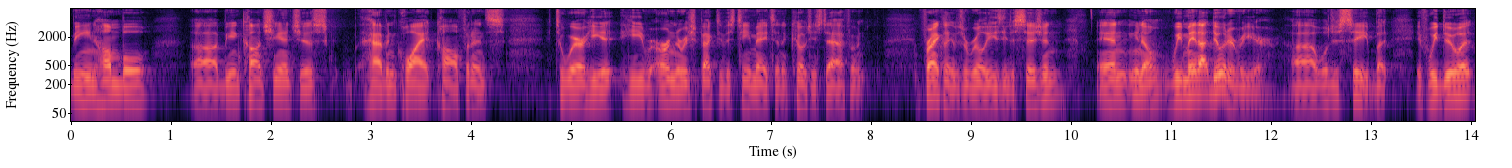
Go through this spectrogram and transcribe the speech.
being humble, uh, being conscientious, having quiet confidence to where he, he earned the respect of his teammates and the coaching staff. And frankly, it was a really easy decision. And, you know, we may not do it every year. Uh, we'll just see. But if we do it,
